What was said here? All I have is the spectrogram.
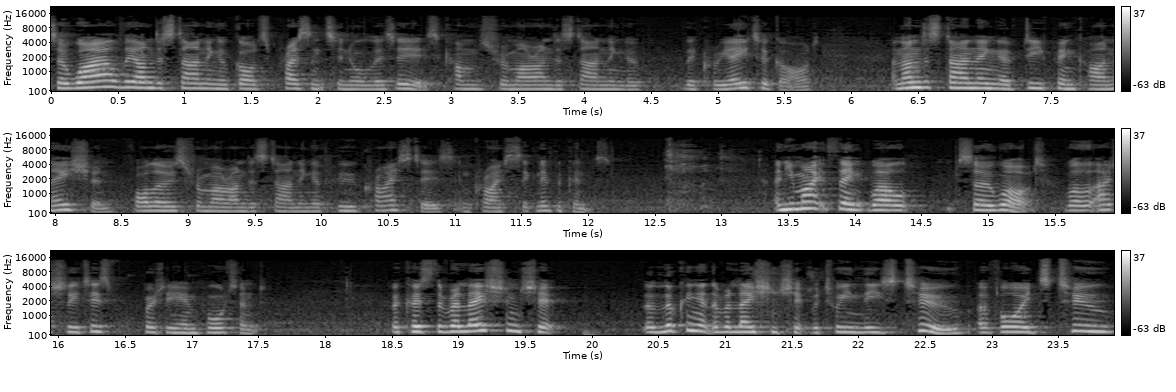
So while the understanding of God's presence in all this is comes from our understanding of the Creator God, an understanding of deep incarnation follows from our understanding of who Christ is and Christ's significance. And you might think, well, so what? Well, actually, it is pretty important because the relationship, looking at the relationship between these two, avoids two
